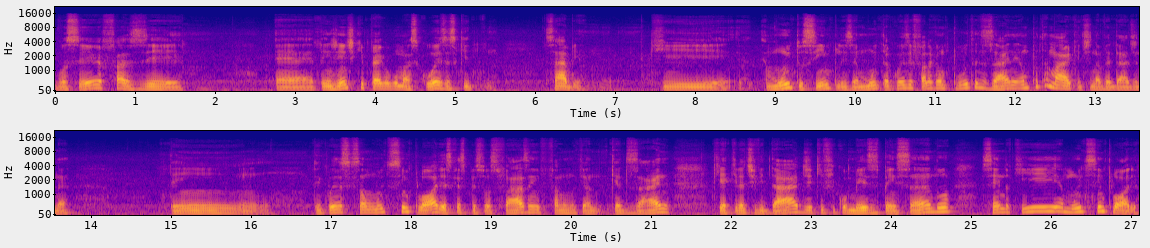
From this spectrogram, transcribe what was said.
você fazer é, tem gente que pega algumas coisas que, sabe, que é muito simples, é muita coisa e fala que é um puta design, é um puta marketing, na verdade, né? Tem, tem coisas que são muito simplórias que as pessoas fazem, falando que é, que é design, que é criatividade, que ficou meses pensando, sendo que é muito simplório.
